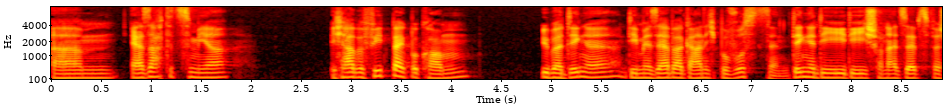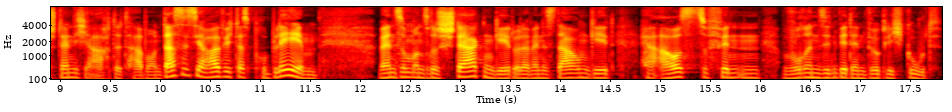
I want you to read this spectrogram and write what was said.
Ähm, er sagte zu mir, ich habe Feedback bekommen über Dinge, die mir selber gar nicht bewusst sind. Dinge, die, die ich schon als selbstverständlich erachtet habe. Und das ist ja häufig das Problem, wenn es um unsere Stärken geht oder wenn es darum geht, herauszufinden, worin sind wir denn wirklich gut.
